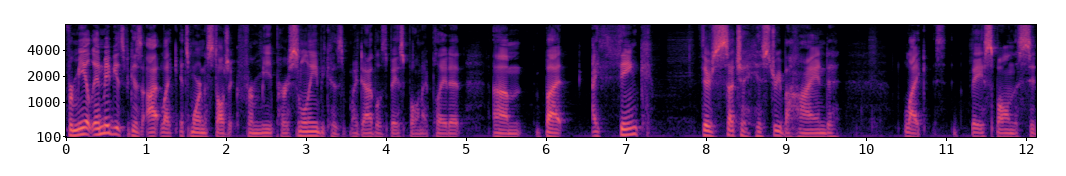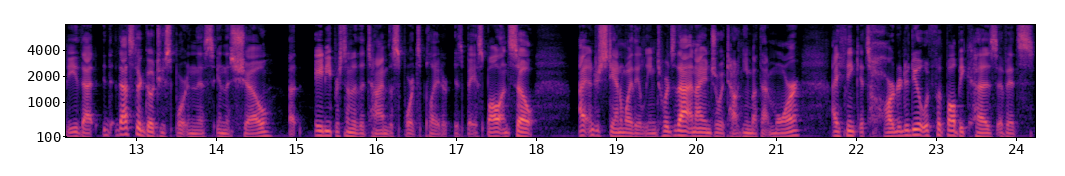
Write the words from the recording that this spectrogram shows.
for me, and maybe it's because I like it's more nostalgic for me personally because my dad loves baseball and I played it. Um, but I think there's such a history behind like baseball in the city that that's their go-to sport in this in the show. Uh, Eighty percent of the time, the sports played is baseball, and so I understand why they lean towards that, and I enjoy talking about that more. I think it's harder to do it with football because of its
